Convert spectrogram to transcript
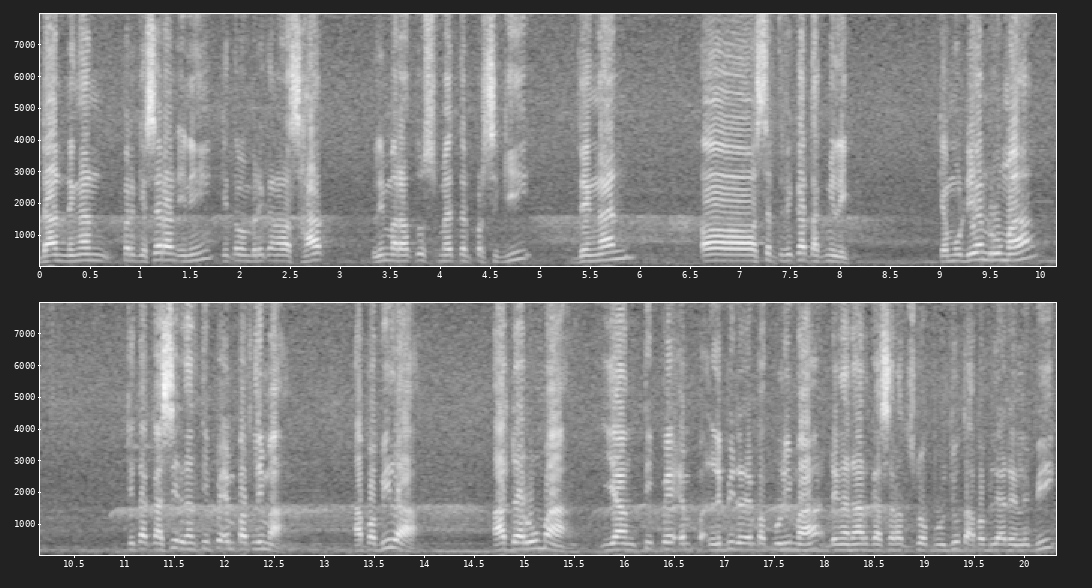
Dan dengan pergeseran ini kita memberikan alas hak 500 meter persegi dengan uh, sertifikat hak milik. Kemudian rumah kita kasih dengan tipe 45 apabila ada rumah yang tipe lebih dari 45 dengan harga 120 juta apabila ada yang lebih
